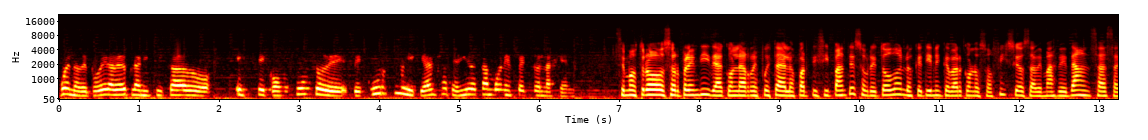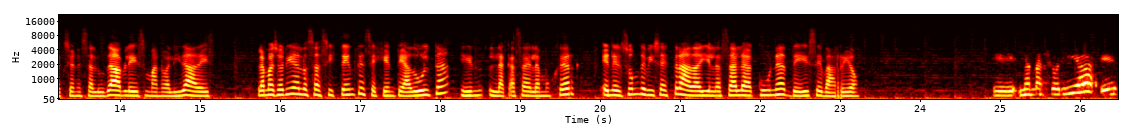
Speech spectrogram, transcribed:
bueno, de poder haber planificado este conjunto de, de cursos y que haya tenido tan buen efecto en la gente. Se mostró sorprendida con la respuesta de los participantes, sobre todo en los que tienen que ver con los oficios, además de danzas, acciones saludables, manualidades. La mayoría de los asistentes es gente adulta en la Casa de la Mujer, en el Zoom de Villa Estrada y en la sala cuna de ese barrio. Eh, la mayoría es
